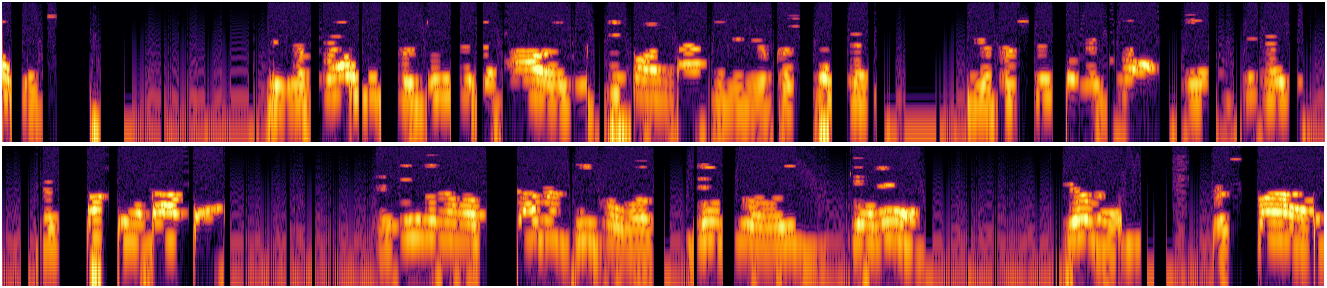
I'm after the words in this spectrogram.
presence that your presence produces the power as you keep on knocking and you're persistent, your persistent request. It, there's something about that. That even the most stubborn people will eventually get in. Children respond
